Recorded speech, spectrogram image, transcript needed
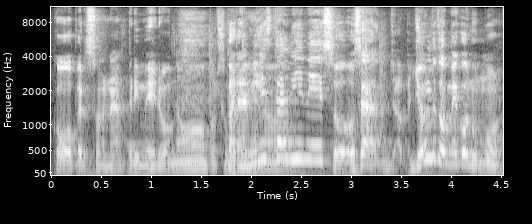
como persona, primero. No, por supuesto Para mí no. está bien eso. O sea, yo lo tomé con humor.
